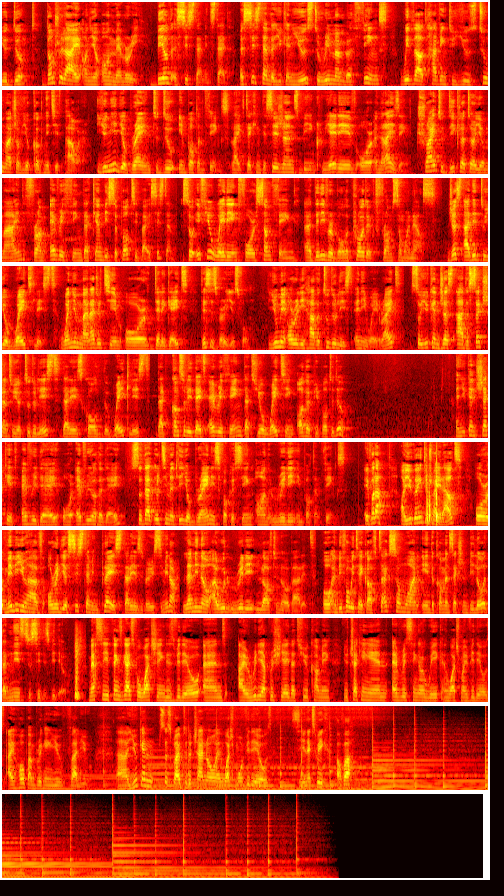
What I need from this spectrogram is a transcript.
you're doomed. Don't rely on your own memory. Build a system instead. A system that you can use to remember things without having to use too much of your cognitive power. You need your brain to do important things like taking decisions, being creative, or analyzing. Try to declutter your mind from everything that can be supported by a system. So, if you're waiting for something, a deliverable, a product from someone else, just add it to your wait list. When you manage a team or delegate, this is very useful. You may already have a to-do list anyway, right? So you can just add a section to your to-do list that is called the wait list that consolidates everything that you're waiting other people to do. And you can check it every day or every other day so that ultimately your brain is focusing on really important things. Et voilà! Are you going to try it out? Or maybe you have already a system in place that is very similar. Let me know, I would really love to know about it. Oh, and before we take off, tag someone in the comment section below that needs to see this video. Merci, thanks guys for watching this video and I really appreciate that you coming, you checking in every single week and watch my videos. I hope I'm bringing you value. Uh, you can subscribe to the channel and watch more videos. See you next week. Au revoir.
